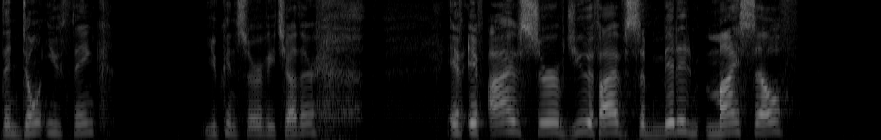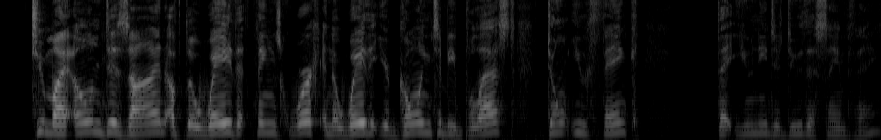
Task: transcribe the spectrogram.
then don't you think you can serve each other? if, if I've served you, if I've submitted myself to my own design of the way that things work and the way that you're going to be blessed, don't you think that you need to do the same thing?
